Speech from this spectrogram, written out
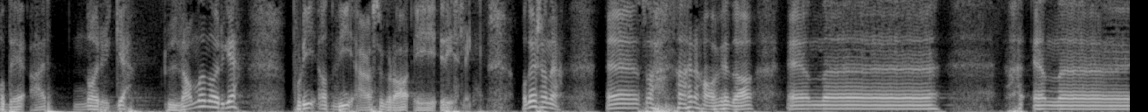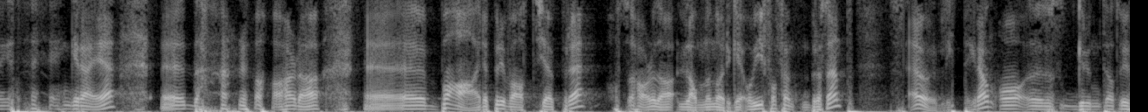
og det er Norge. Landet Norge. Fordi at vi er så glad i Riesling. Og det skjønner jeg. Eh, så her har vi da en eh, en eh, greie eh, der du har da eh, bare privatkjøpere, og så har du da landet Norge. Og vi får 15 så det er jo lite grann. Og eh, grunnen til at vi,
